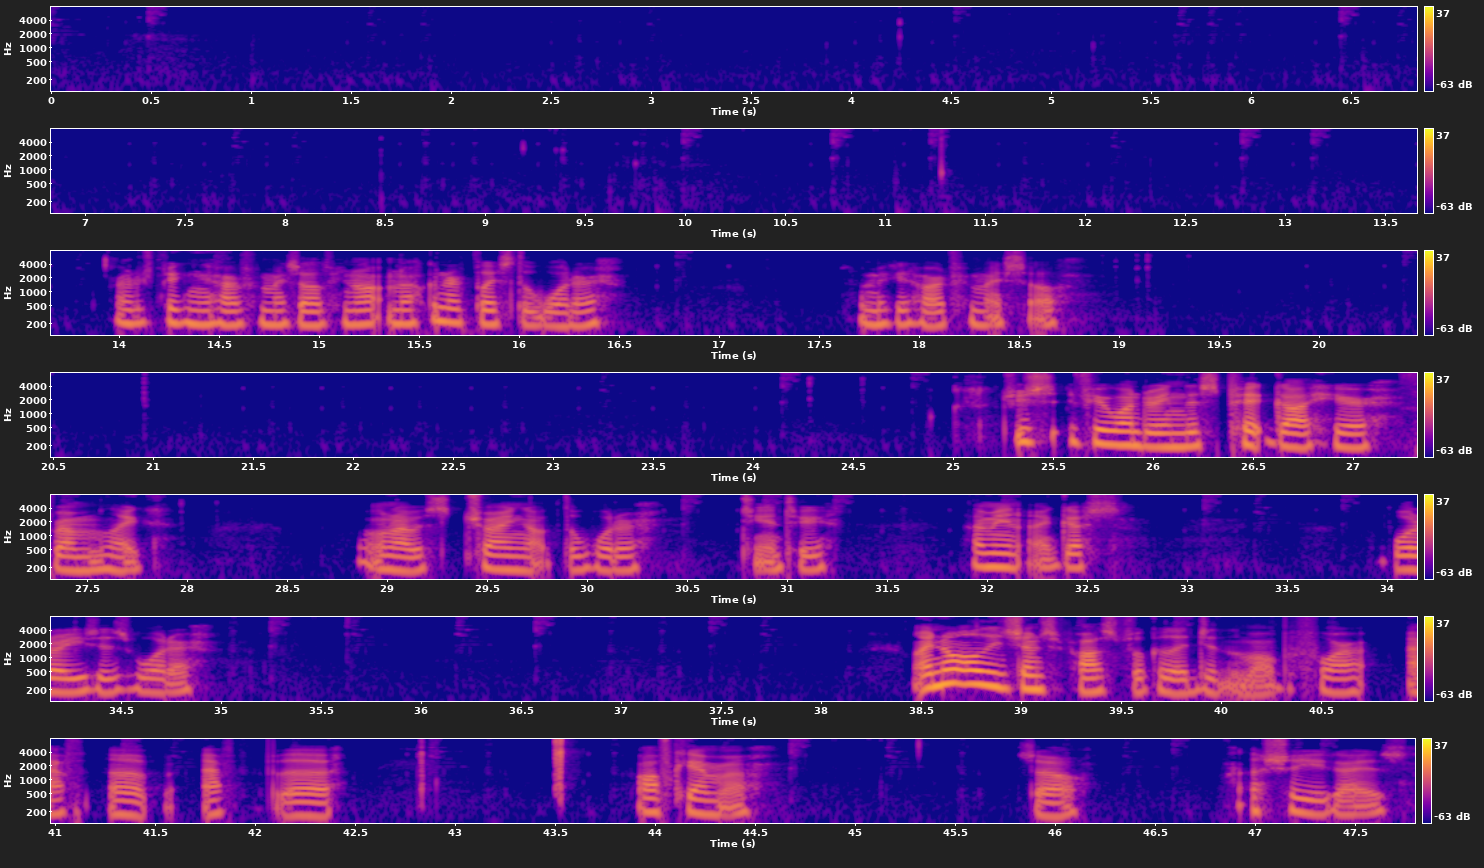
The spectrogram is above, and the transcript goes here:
I'm just making it hard for myself. You know, I'm not going to replace the water. I'll make it hard for myself. Just if you're wondering, this pit got here from like when I was trying out the water TNT. I mean, I guess water uses water. I know all these gems are possible because I did them all before. After, uh, after, uh, off camera. So, I'll show you guys.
